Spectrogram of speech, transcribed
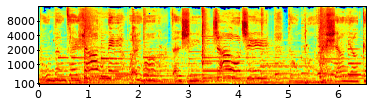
不能再让你为我担心着急，多么想要告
